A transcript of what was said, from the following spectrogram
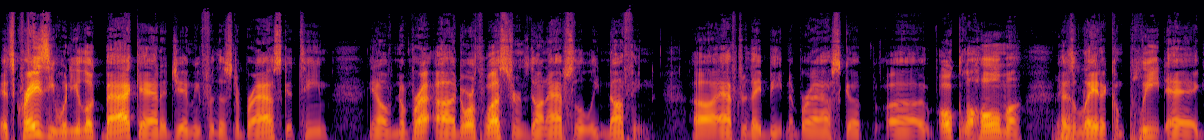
it's crazy when you look back at it, Jimmy, for this Nebraska team. You know, Nebra- uh, Northwestern's done absolutely nothing uh, after they beat Nebraska. Uh, Oklahoma has laid a complete egg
